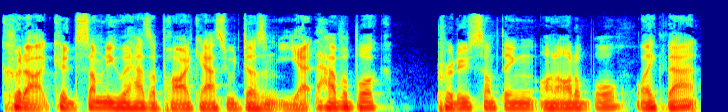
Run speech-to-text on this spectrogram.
could I, could somebody who has a podcast who doesn't yet have a book produce something on Audible like that?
